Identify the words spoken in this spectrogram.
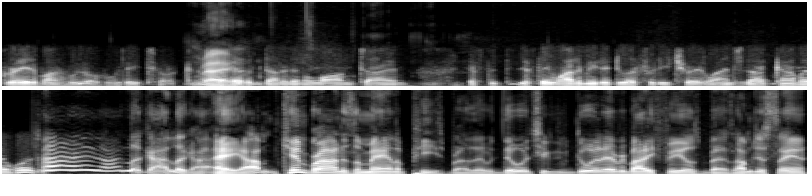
grade them on who who they took. Right. I haven't done it in a long time. If the, if they wanted me to do it for DetroitLions.com, I would. All right, look, I look. I, hey, I'm Ken Brown is a man of peace, brother. Do what you do. What everybody feels best. I'm just saying,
